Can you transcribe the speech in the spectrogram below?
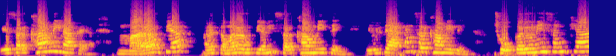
એ સરખામણી ના થયા. મારા રૂપિયા અને તમારા રૂપિયાની સરખામણી થઈ. એવી રીતે આ પણ સરખામણી થઈ. છોકરીઓની સંખ્યા,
